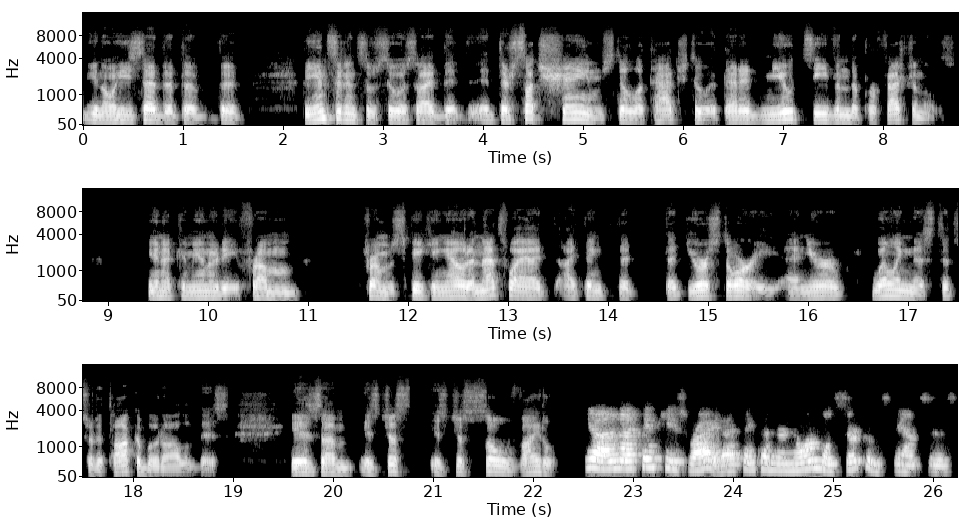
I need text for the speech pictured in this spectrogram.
you know, he said that the the the incidence of suicide, it, there's such shame still attached to it that it mutes even the professionals in a community from from speaking out, and that's why I I think that that your story and your willingness to sort of talk about all of this is um is just is just so vital. Yeah, and I think he's right. I think under normal circumstances,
